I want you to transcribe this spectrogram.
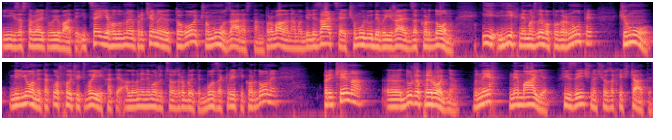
і їх заставляють воювати. І це є головною причиною того, чому зараз там провалена мобілізація, чому люди виїжджають за кордон і їх неможливо повернути. Чому мільйони також хочуть виїхати, але вони не можуть цього зробити, бо закриті кордони. Причина е, дуже природня. В них немає фізично що захищати.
